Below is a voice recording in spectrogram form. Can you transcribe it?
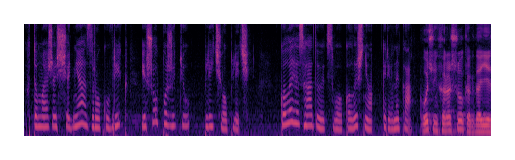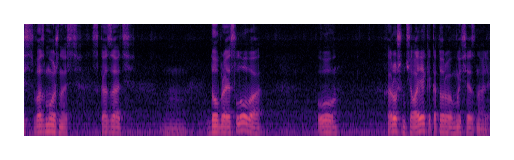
хто майже щодня з року в рік ішов по життю пліч опліч. Колеги згадують свого колишнього керівника. Очень хорошо, когда есть возможность сказать доброе слово о хорошем человеке, которого мы все знали.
